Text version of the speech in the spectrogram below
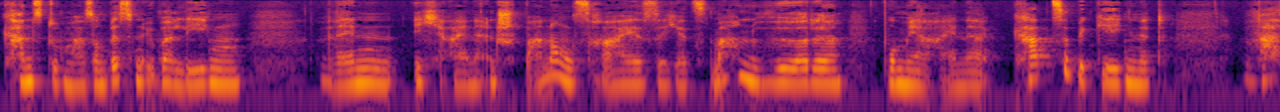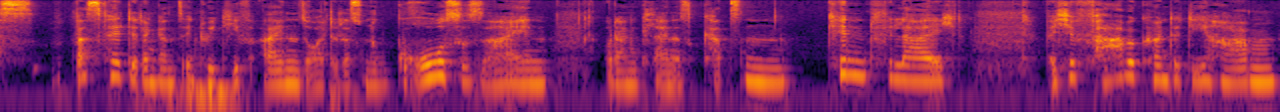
kannst du mal so ein bisschen überlegen, wenn ich eine Entspannungsreise jetzt machen würde, wo mir eine Katze begegnet, was, was fällt dir dann ganz intuitiv ein? Sollte das eine große sein oder ein kleines Katzenkind vielleicht? Welche Farbe könnte die haben?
